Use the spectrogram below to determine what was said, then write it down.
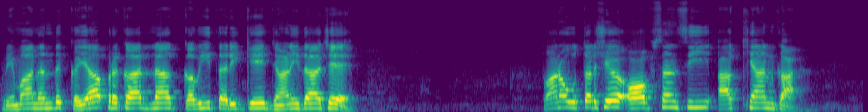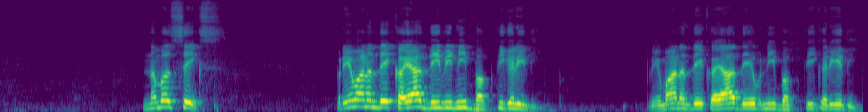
પ્રેમાનંદ કયા પ્રકારના કવિ તરીકે જાણીતા છે? તો આનો ઉત્તર છે ઓપ્શન સી આખ્યાનકાર. નંબર સિક્સ પ્રેમાનંદે કયા દેવીની ભક્તિ કરી હતી? પ્રેમાનંદે કયા દેવની ભક્તિ કરી હતી?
